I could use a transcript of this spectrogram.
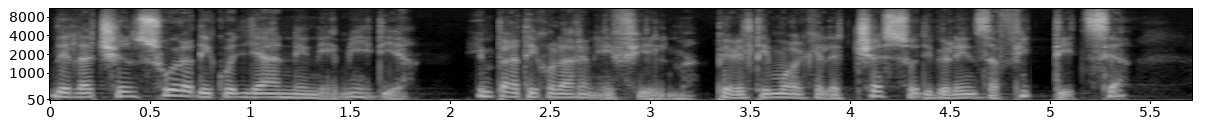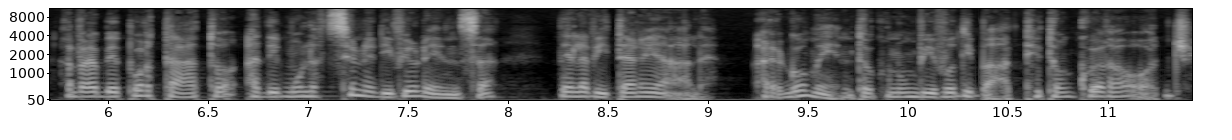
della censura di quegli anni nei media, in particolare nei film, per il timore che l'eccesso di violenza fittizia avrebbe portato ad emulazione di violenza nella vita reale, argomento con un vivo dibattito ancora oggi.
